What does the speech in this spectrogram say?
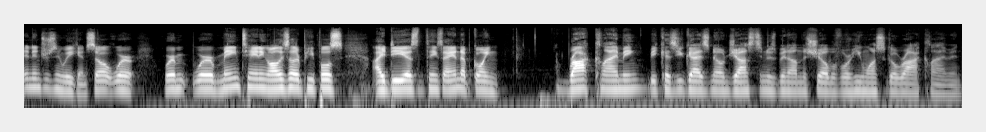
an interesting weekend. So we're we're we're maintaining all these other people's ideas and things. I end up going rock climbing because you guys know Justin, who's been on the show before. He wants to go rock climbing,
